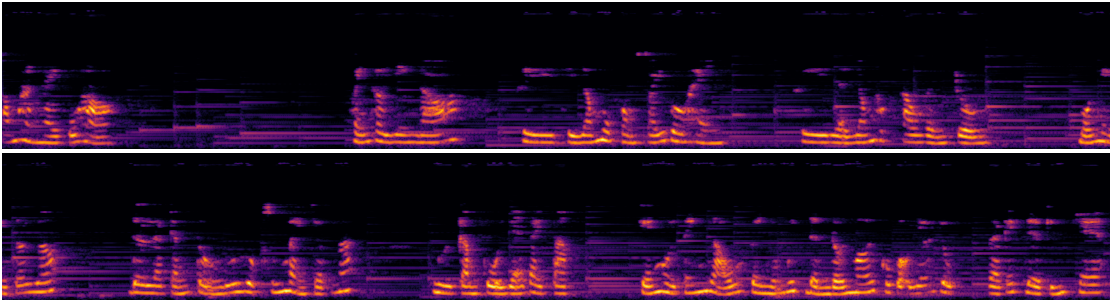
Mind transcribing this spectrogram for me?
sống hàng ngày của họ. Khoảng thời gian đó, thì thì giống một vòng xoáy vô hạn, khi lại giống vực sâu vạn trượng. Mỗi ngày tới lớp, đều là cảnh tượng đuối gục xuống bàn chợp mắt, người cầm cùi giải bài tập, kẻ ngồi tán gẫu về những quyết định đổi mới của Bộ Giáo dục và các đề kiểm tra.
